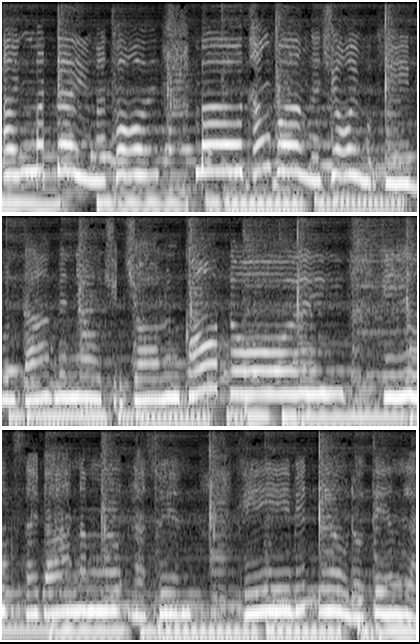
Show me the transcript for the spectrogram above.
ánh mắt đây mà thôi. Bao tháng qua ngày trôi, mỗi khi buồn ta bên nhau, chuyện trò luôn có đôi. Ký ức dài ba năm nữa là duyên. Khi biết yêu đầu tiên lạ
